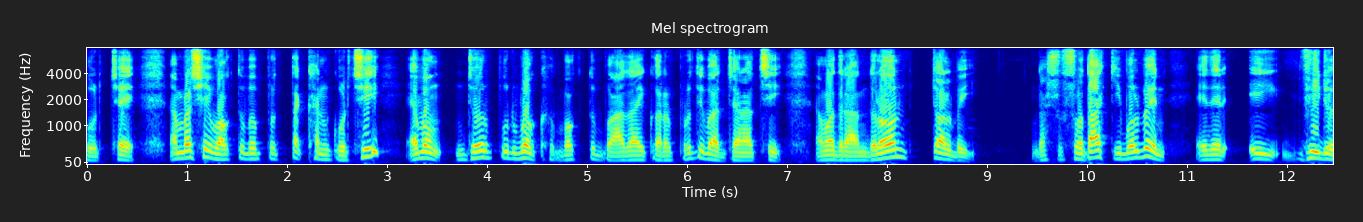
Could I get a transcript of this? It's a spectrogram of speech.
পড়ছে। আমরা সেই বক্তব্য প্রত্যাখ্যান করছি এবং জোরপূর্বক বক্তব্য আদায় করার প্রতিবাদ জানাচ্ছি। আমাদের আন্দোলন চলবেই। দর্শক শ্রোতা, কি বলবেন? এদের এই ভিডিও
